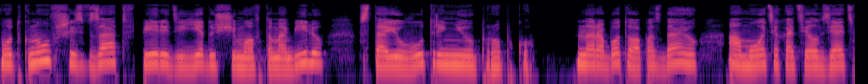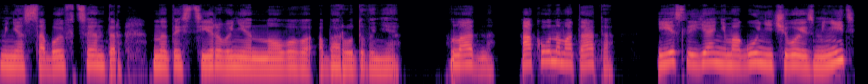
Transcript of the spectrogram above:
Уткнувшись взад впереди едущему автомобилю, встаю в утреннюю пробку. На работу опоздаю, а Мотя хотел взять меня с собой в центр на тестирование нового оборудования. Ладно, акуна матата. Если я не могу ничего изменить,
